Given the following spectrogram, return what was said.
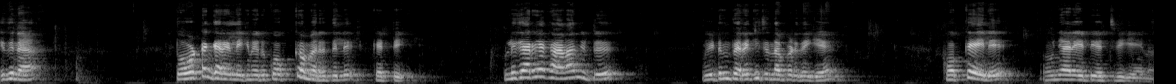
ഇതിന് തോട്ടം കരയിലേക്ക് ഒരു കൊക്ക മരത്തിൽ കെട്ടി. പുള്ളിക്കാരിയെ കാണാഞ്ഞിട്ട് വീട്ടിൽ നിന്ന് തിരക്കി ചെന്നപ്പോഴത്തേക്ക് കൊക്കയിൽ ഊഞ്ഞാലേറ്റി വെച്ചിരിക്കുകയാണ്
